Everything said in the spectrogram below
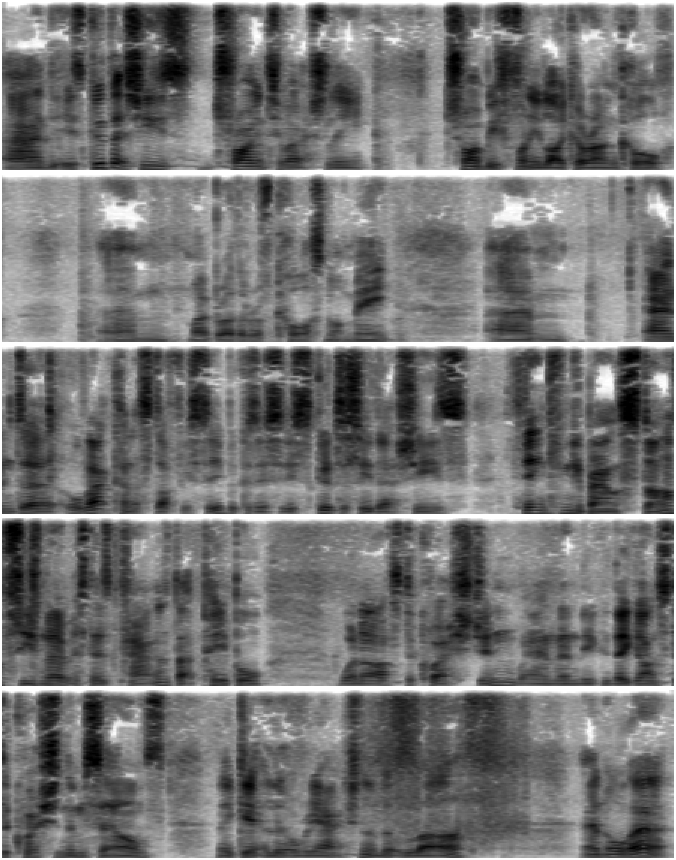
And it's good that she's trying to actually try and be funny like her uncle. Um, my brother, of course, not me. Um, and uh, all that kind of stuff, you see, because it's, it's good to see that she's thinking about stuff. She's noticed there's patterns that people, when asked a question, and then they, they answer the question themselves, they get a little reaction, a little laugh, and all that.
